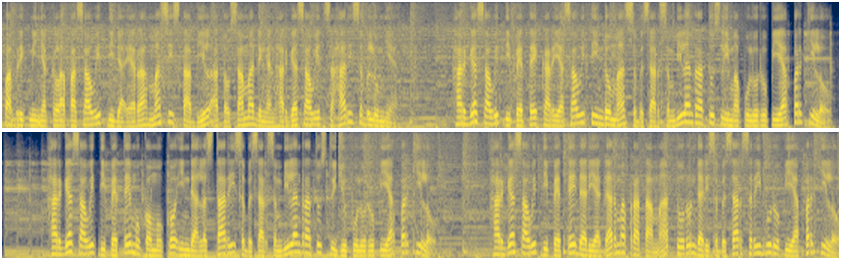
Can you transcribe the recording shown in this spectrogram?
pabrik minyak kelapa sawit di daerah masih stabil atau sama dengan harga sawit sehari sebelumnya. Harga sawit di PT Karya Sawit Indomas sebesar Rp950 per kilo. Harga sawit di PT Mukomuko Indah Lestari sebesar Rp970 per kilo. Harga sawit di PT Darya Dharma Pratama turun dari sebesar Rp1.000 per kilo.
